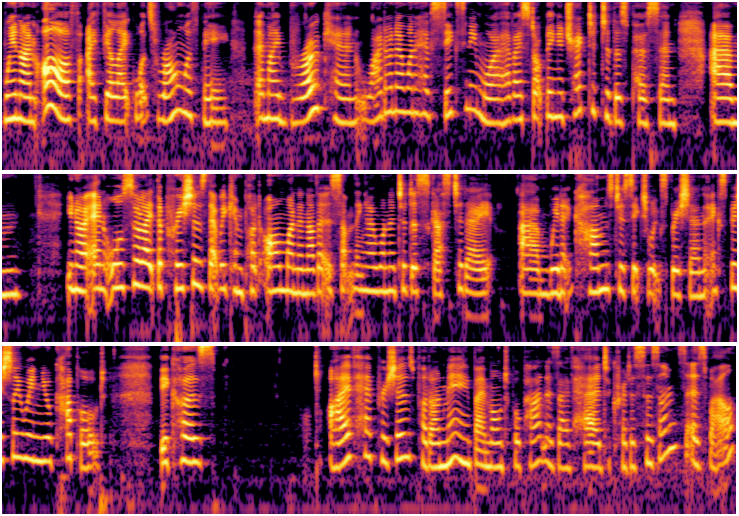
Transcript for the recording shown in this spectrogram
when I'm off, I feel like what's wrong with me? Am I broken? Why don't I want to have sex anymore? Have I stopped being attracted to this person? Um you know, and also like the pressures that we can put on one another is something I wanted to discuss today um, when it comes to sexual expression, especially when you're coupled, because I've had pressures put on me by multiple partners. I've had criticisms as well,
